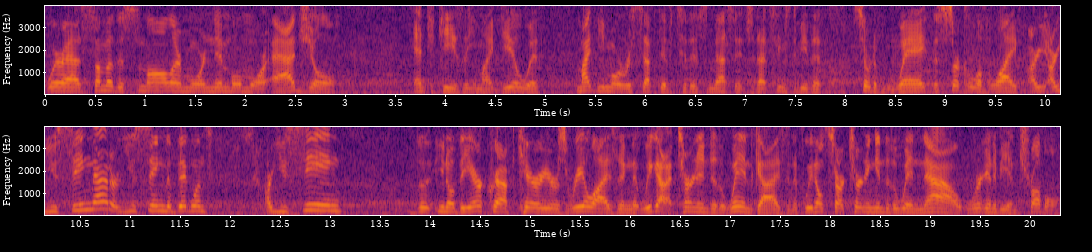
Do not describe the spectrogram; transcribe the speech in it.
Whereas some of the smaller, more nimble, more agile entities that you might deal with might be more receptive to this message. That seems to be the sort of way, the circle of life. Are, are you seeing that? Are you seeing the big ones? Are you seeing the, you know, the aircraft carriers realizing that we got to turn into the wind, guys, and if we don't start turning into the wind now, we're going to be in trouble.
